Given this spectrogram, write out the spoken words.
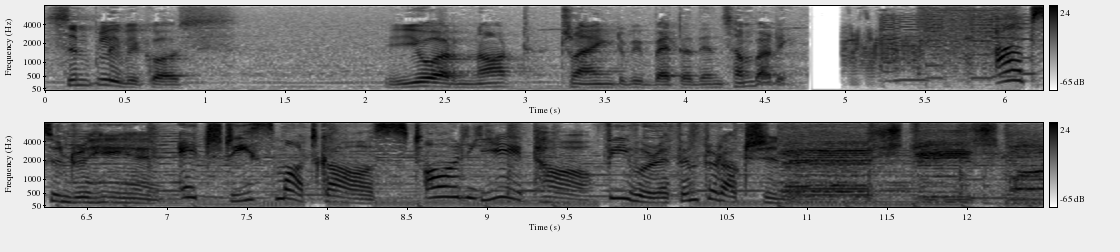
simply because you are not trying to be better than somebody. आप सुन रहे हैं एच डी स्मार्ट कास्ट और ये था फीवर एफ प्रोडक्शन HD Smartcast.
